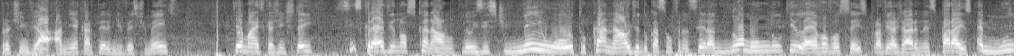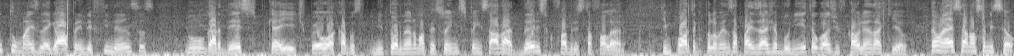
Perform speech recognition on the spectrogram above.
para eu te enviar a minha carteira de investimentos. O que mais que a gente tem? se inscreve no nosso canal. Não existe nenhum outro canal de educação financeira no mundo que leva vocês para viajarem nesse paraíso. É muito mais legal aprender finanças num lugar desses, porque aí, tipo, eu acabo me tornando uma pessoa indispensável. Dane-se que o Fabrício está falando. O que importa é que pelo menos a paisagem é bonita, eu gosto de ficar olhando aquilo. Então essa é a nossa missão.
